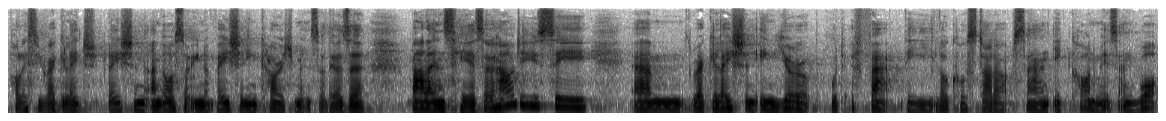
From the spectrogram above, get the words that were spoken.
policy regulation and also innovation encouragement. So there's a balance here. So how do you see um, regulation in Europe would affect the local startups and economies, and what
